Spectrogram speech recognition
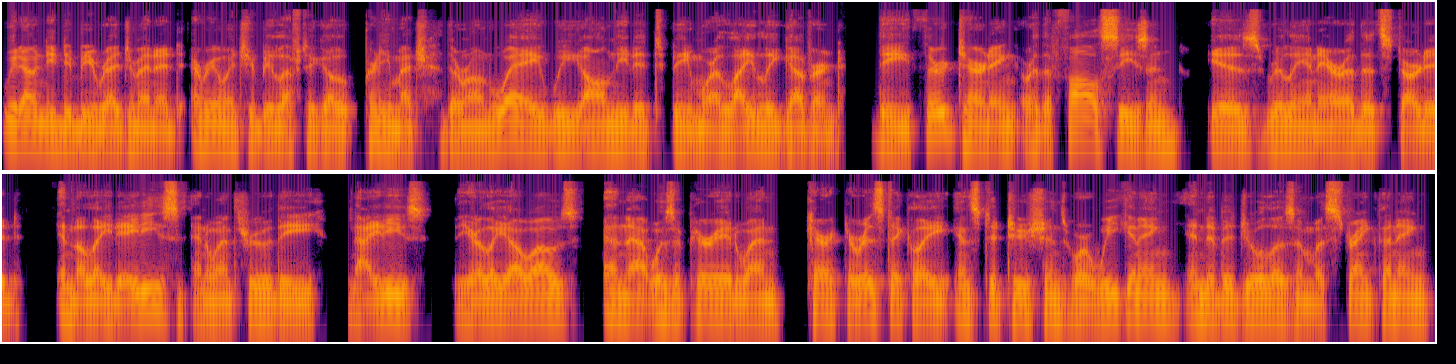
we don't need to be regimented. Everyone should be left to go pretty much their own way. We all needed to be more lightly governed. The third turning or the fall season is really an era that started in the late 80s and went through the 90s, the early 00s. And that was a period when characteristically institutions were weakening, individualism was strengthening.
